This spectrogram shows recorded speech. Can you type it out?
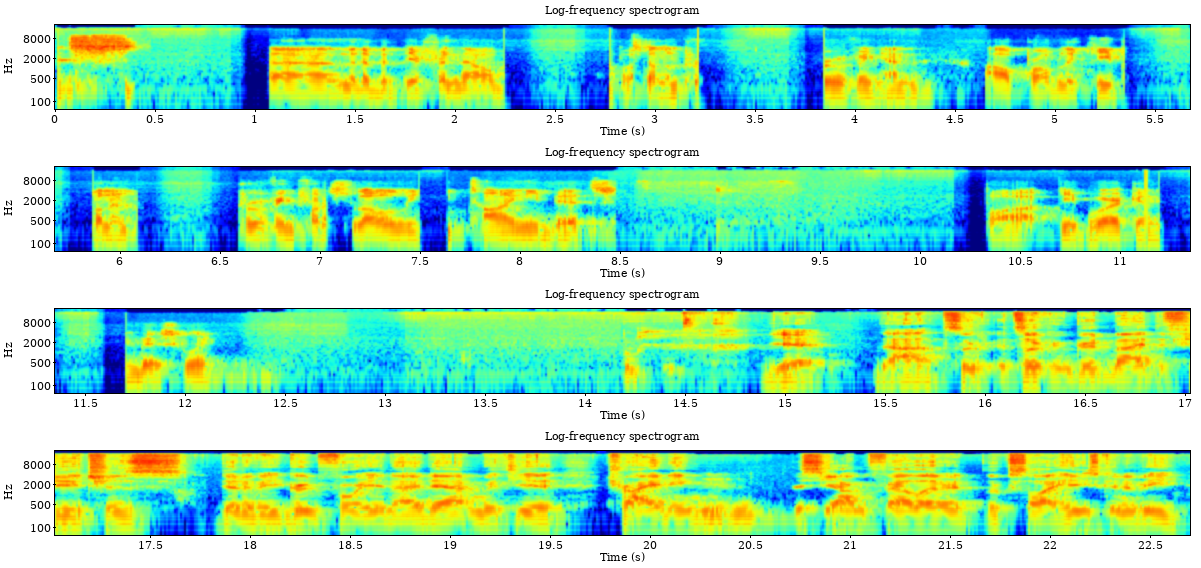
It's a little bit different now, but still improving, and I'll probably keep on improving for slowly, tiny bits, but keep working basically. Yeah, uh, it's, look, it's looking good, mate. The future's going to be good for you, no doubt. And with your training, mm. this young fella, it looks like he's going to be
